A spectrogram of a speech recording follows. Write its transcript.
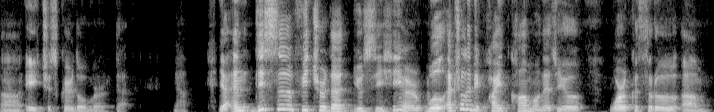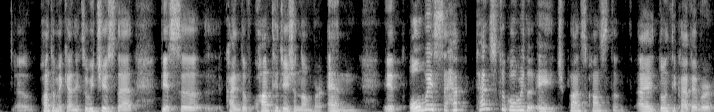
uh, h squared over that. Yeah. Yeah, and this uh, feature that you see here will actually be quite common as you work through um, uh, quantum mechanics, which is that this uh, kind of quantization number n, it always have, tends to go with the h, Planck's constant. I don't think I've ever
